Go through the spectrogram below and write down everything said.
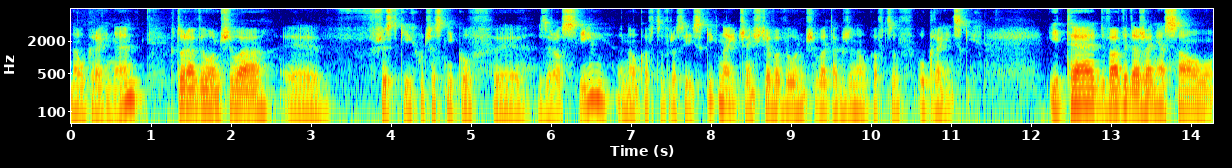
na Ukrainę, która wyłączyła wszystkich uczestników z Rosji, naukowców rosyjskich, no i częściowo wyłączyła także naukowców ukraińskich. I te dwa wydarzenia są,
